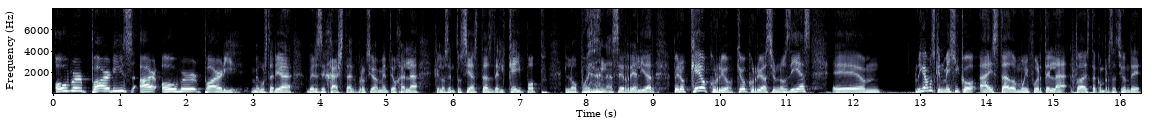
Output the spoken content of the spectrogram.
Over parties are over party. Me gustaría ver ese hashtag próximamente. Ojalá que los entusiastas del K-pop lo puedan hacer realidad. Pero, ¿qué ocurrió? ¿Qué ocurrió hace unos días? Eh, Digamos que en México ha estado muy fuerte la, toda esta conversación de,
